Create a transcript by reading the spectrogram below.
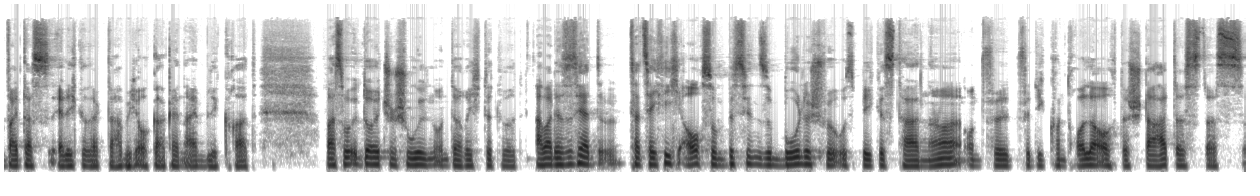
Weil das, ehrlich gesagt, da habe ich auch gar keinen Einblick gerade was so in deutschen Schulen unterrichtet wird. Aber das ist ja tatsächlich auch so ein bisschen symbolisch für Usbekistan ne? und für, für die Kontrolle auch des Staates. Dass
